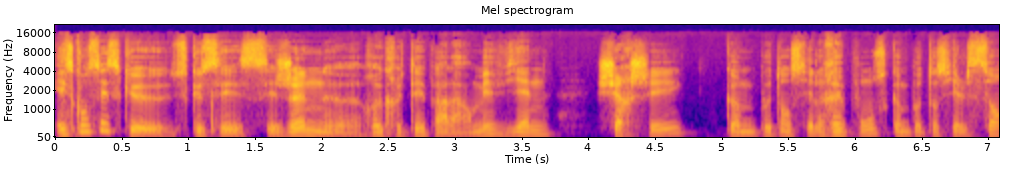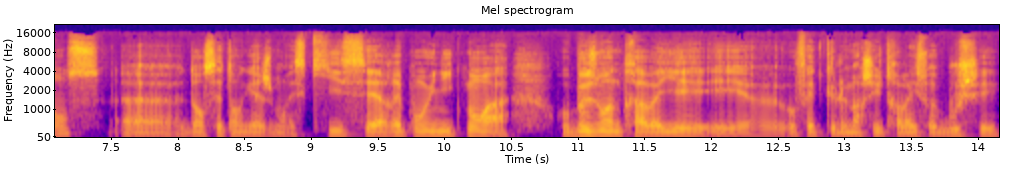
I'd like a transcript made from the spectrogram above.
Est-ce qu'on sait ce que, ce que ces, ces jeunes euh, recrutés par l'armée viennent chercher comme potentielle réponse, comme potentiel sens euh, dans cet engagement? Est-ce qu'il répond uniquement à, aux besoins de travailler et euh, au fait que le marché du travail soit bouché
